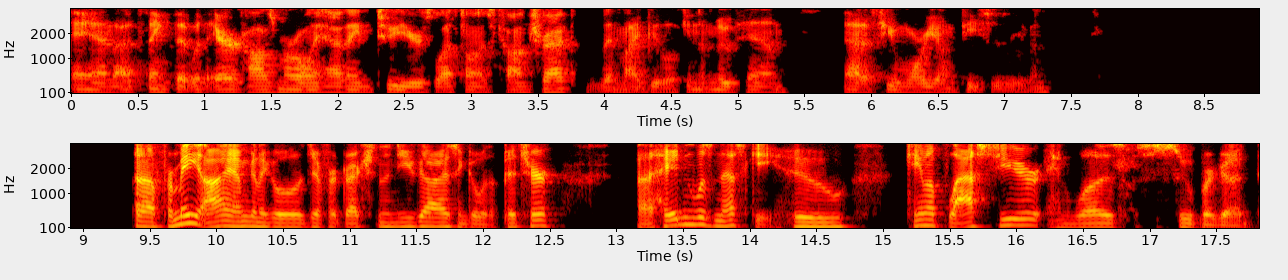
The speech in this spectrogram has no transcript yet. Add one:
And I think that with Eric Hosmer only having two years left on his contract, they might be looking to move him, add a few more young pieces even. Uh, for me, I am going to go a different direction than you guys and go with a pitcher. Uh, Hayden Wesneski, who came up last year and was super good.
